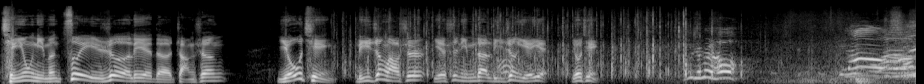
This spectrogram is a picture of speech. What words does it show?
请用你们最热烈的掌声，有请李正老师，也是你们的李正爷爷，有请。同学们好，老师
